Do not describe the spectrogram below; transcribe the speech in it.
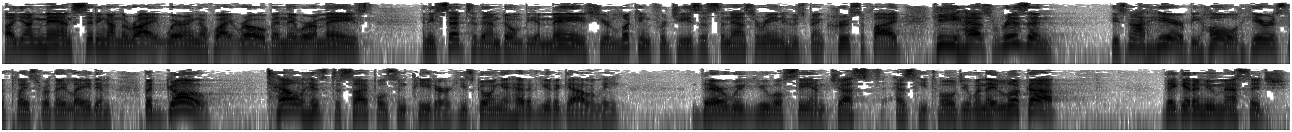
a young man sitting on the right wearing a white robe, and they were amazed. And he said to them, Don't be amazed. You're looking for Jesus the Nazarene who's been crucified. He has risen. He's not here. Behold, here is the place where they laid him. But go, tell his disciples and Peter, he's going ahead of you to Galilee. There you will see him just as he told you. When they look up, they get a new message.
